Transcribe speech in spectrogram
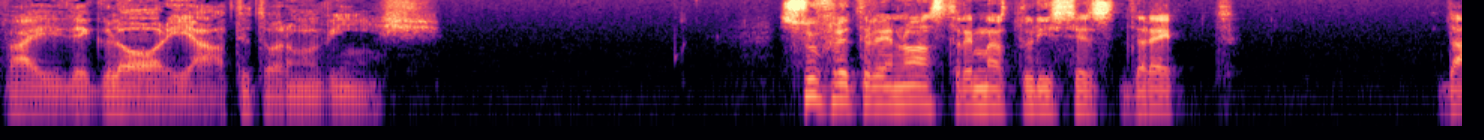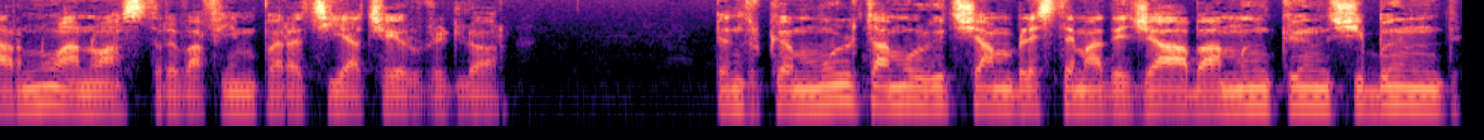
vai de gloria atâtor învinși! Sufletele noastre mărturisesc drept, dar nu a noastră va fi împărăția cerurilor, pentru că mult am urât și am blestemat degeaba, mâncând și bând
